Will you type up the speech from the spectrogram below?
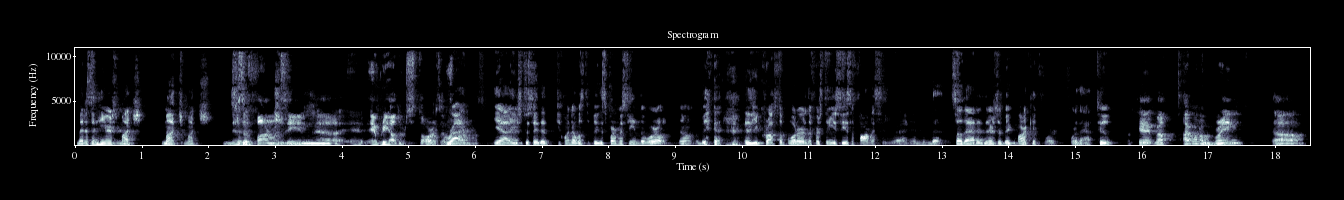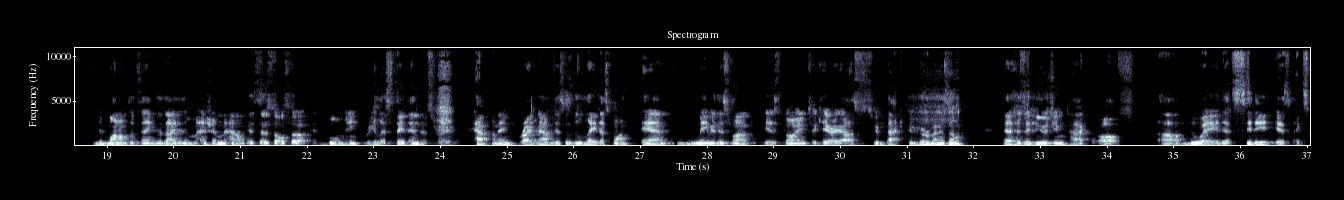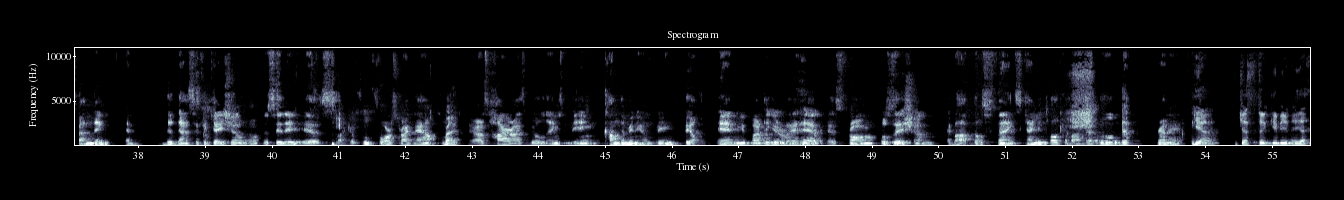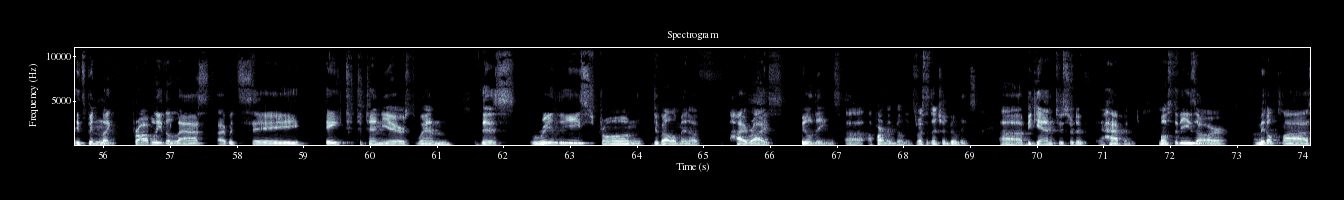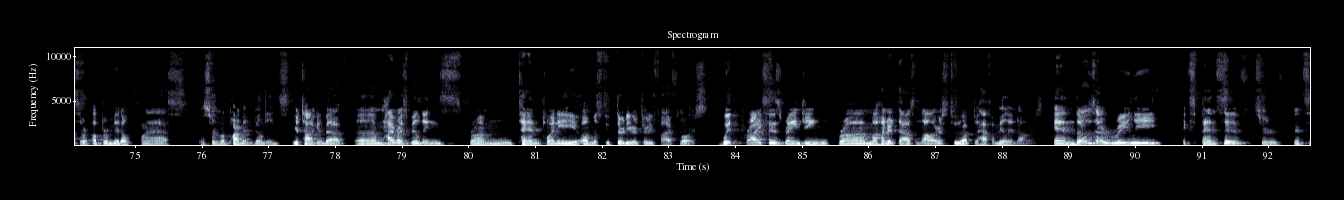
Medicine here is much much much there's a pharmacy in uh, every other store is a right. pharmacy. yeah i used to say that tijuana was the biggest pharmacy in the world you know? you cross the border the first thing you see is a pharmacy right? And the, so that is, there's a big market for for that too. Okay well i want to bring uh, one of the things that i didn't mention now is there's also a booming real estate industry happening right now. This is the latest one. And maybe this one is going to carry us to back to urbanism. It has a huge impact of uh, the way that city is expanding and the densification of the city is like a full force right now. Right. There's high-rise buildings being condominiums being built. And you particularly have a strong position about those things. Can you talk about that a little bit, René? Yeah just to give you an idea, it's been like probably the last, I would say, eight to 10 years when this really strong development of high rise buildings, uh, apartment buildings, residential buildings, uh, began to sort of happen. Most of these are middle class or upper middle class sort of apartment buildings. You're talking about um, high rise buildings from 10, 20, almost to 30 or 35 floors with prices ranging from $100,000 to up to half a million dollars. And those are really expensive sort of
